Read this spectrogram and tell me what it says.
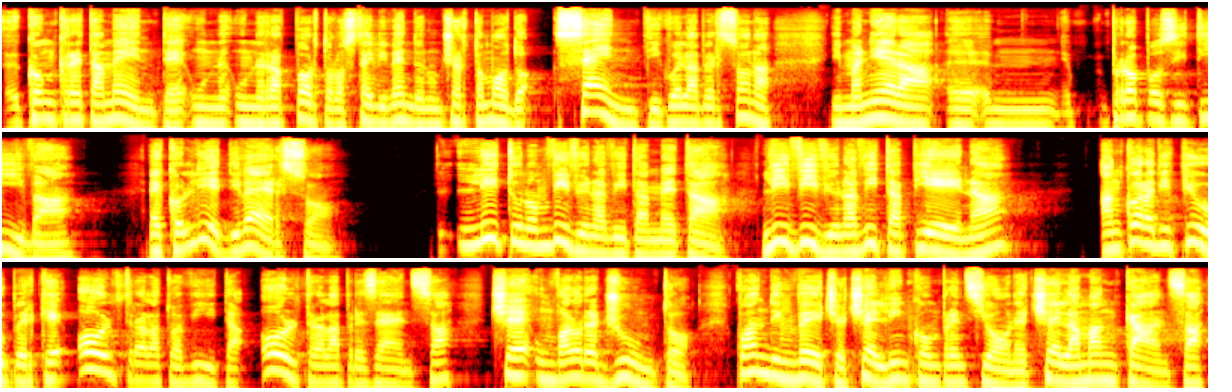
eh, concretamente un, un, rapporto, lo stai vivendo in un certo modo, senti quella persona in maniera eh, propositiva, ecco lì è diverso. Lì tu non vivi una vita a metà, lì vivi una vita piena Ancora di più perché oltre alla tua vita, oltre alla presenza, c'è un valore aggiunto. Quando invece c'è l'incomprensione, c'è la mancanza,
